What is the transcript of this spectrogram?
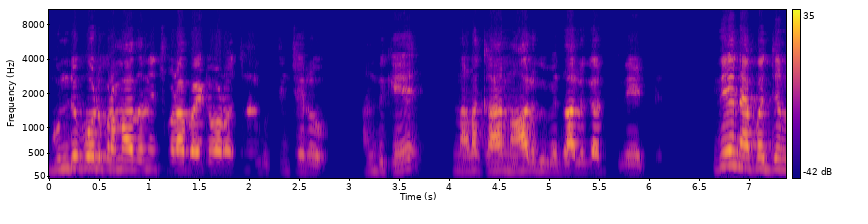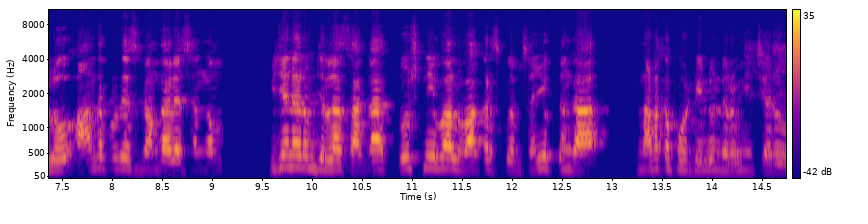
గుండెపోటు ప్రమాదం నుంచి కూడా బయటపడవచ్చునని గుర్తించారు. అందుకే నడక నాలుగు విధాలుగా గ్రేట్. ఇదే నేపథ్యంలో ఆంధ్రప్రదేశ్ గ్రంథాలయ సంఘం విజయనగరం జిల్లా శాఖ తోష్నీవాల్ వాకర్స్ క్లబ్ సంయుక్తంగా నడక పోటీలు నిర్వహించారు.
